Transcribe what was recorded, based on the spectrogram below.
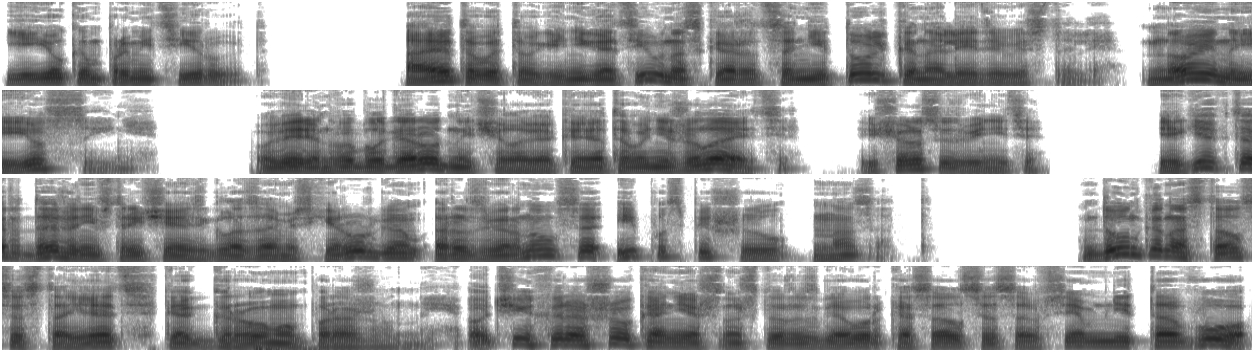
ее компрометируют. А это в итоге негативно скажется не только на леди Вестеле, но и на ее сыне. Уверен, вы благородный человек и этого не желаете. Еще раз извините. И Гектор, даже не встречаясь глазами с хирургом, развернулся и поспешил назад. Дункан остался стоять, как громом пораженный. Очень хорошо, конечно, что разговор касался совсем не того,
